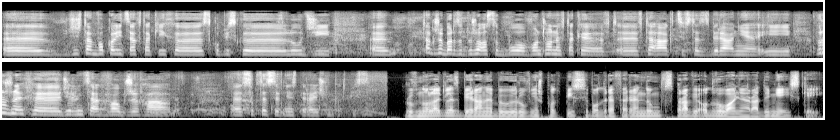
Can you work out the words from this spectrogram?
e, gdzieś tam w okolicach takich e, skupisk e, ludzi. Także bardzo dużo osób było włączonych w, takie, w te akcje, w te zbieranie i w różnych dzielnicach Wałbrzycha sukcesywnie zbieraliśmy podpisy. Równolegle zbierane były również podpisy pod referendum w sprawie odwołania Rady Miejskiej.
